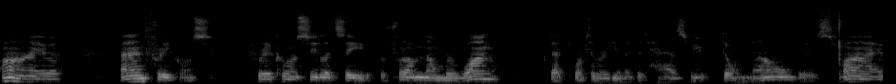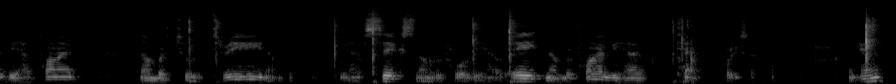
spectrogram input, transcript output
5, and frequency. Frequency, let's say from number 1 that whatever unit it has we don't know is 5 we have 5 number 2 3 number we have 6 number 4 we have 8 number 5 we have 10 for example. Okay?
